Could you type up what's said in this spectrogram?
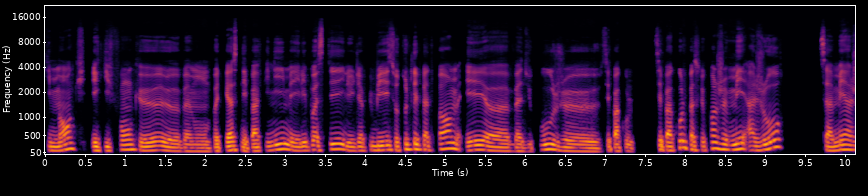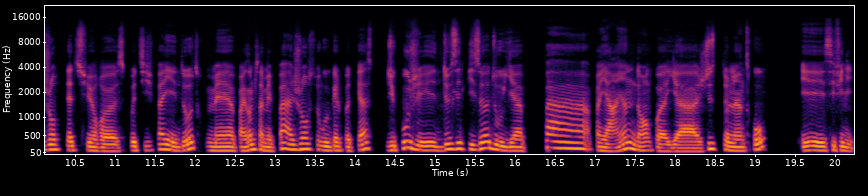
qui manquent et qui font que, heu, bah, mon podcast n'est pas fini, mais il est posté, il est déjà publié sur toutes les plateformes et heu, bah, du coup, je c'est pas cool. C'est pas cool parce que quand je mets à jour, ça met à jour peut-être sur, heu, Spotify et d'autres, mais par exemple, ça met pas à jour sur Google Podcast. Du coup, j'ai 2 épisodes où il y a pas enfin, il a rien dedans, quoi. Il y a juste l'intro et c'est fini.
